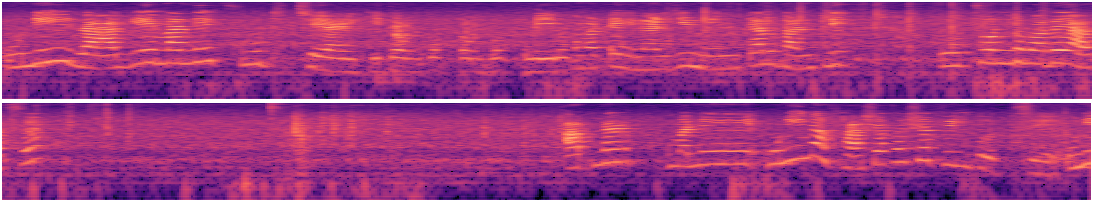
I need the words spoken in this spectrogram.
উনি রাগে মানে ফুটছে আর কি টকবক টকবক করে। এরকম একটা এনার্জি মেন্টাল কনফ্লিক্ট প্রচণ্ডভাবে আছে। আপনার মানে উনি না ফাঁসা ফাঁসা ফিল করছে। উনি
